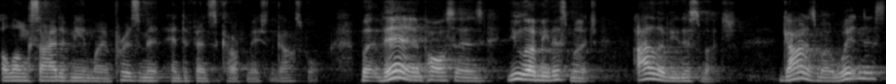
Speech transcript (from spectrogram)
alongside of me in my imprisonment and defense and confirmation of the gospel. But then Paul says, You love me this much. I love you this much. God is my witness.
